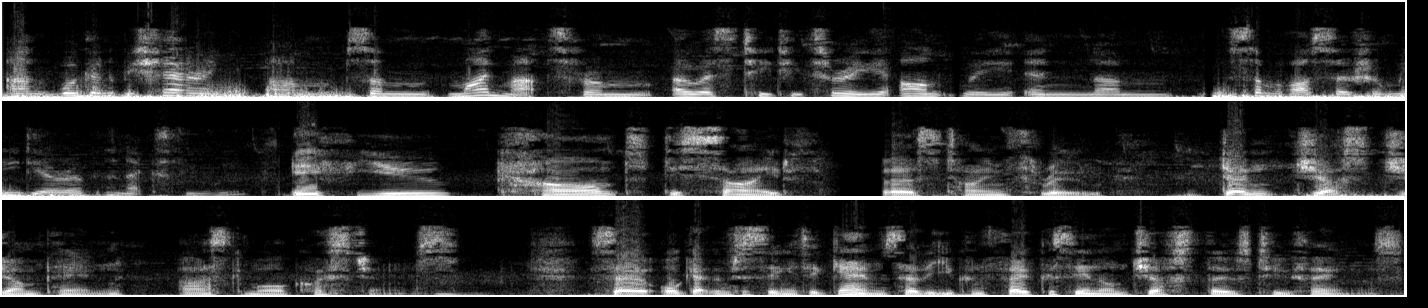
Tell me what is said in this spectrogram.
And we're going to be sharing um, some mind maps from OSTT3, aren't we, in um, some of our social media over the next few weeks? If you can't decide first time through, don't just jump in, ask more questions. So, or get them to sing it again so that you can focus in on just those two things.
